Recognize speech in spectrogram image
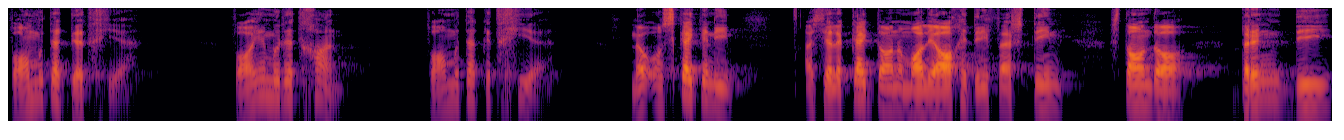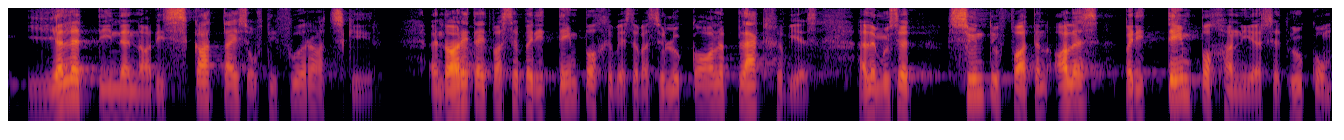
waar moet ek dit gee? Waarheen moet dit gaan? Waar moet ek dit gee? Nou ons kyk in die as jy kyk daar na Maleagi 3 vers 10 staan daar bring die hele tiende na die skathuis of die voorraadskuur. In daardie tyd was dit by die tempel gewees. Dit was 'n lokale plek gewees. Hulle moes dit soontoe vat en alles by die tempel gaan neersit. Hoekom?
